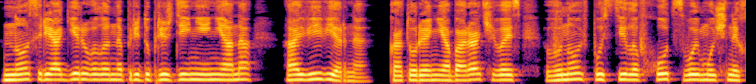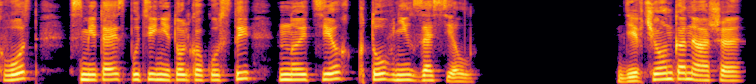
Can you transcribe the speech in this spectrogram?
но среагировала на предупреждение не она, а Виверна, которая, не оборачиваясь, вновь пустила в ход свой мощный хвост, сметая с пути не только кусты, но и тех, кто в них засел. «Девчонка наша!»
